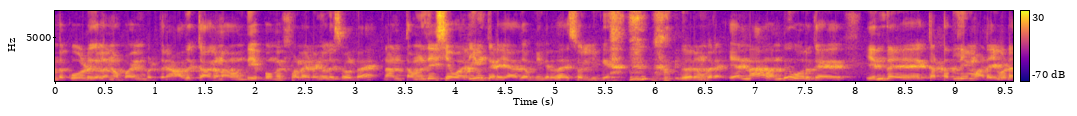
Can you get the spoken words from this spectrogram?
அந்த கோடுகளை நான் பயன்படுத்துகிறேன் அதுக்காக நான் வந்து எப்போவுமே பல இடங்களில் சொல்கிறேன் நான் தமிழ் தேசியவாதியும் கிடையாது அப்படிங்கிறத சொல்லிக்க விரும்புகிறேன் ஏன்னா வந்து ஒரு க எந்த கட்டத்திலையும் அடைவிட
